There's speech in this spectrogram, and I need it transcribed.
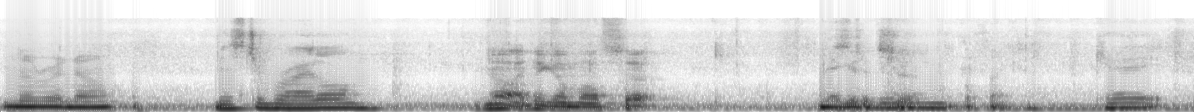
No, right now. Mr. Bridle? No, I think I'm all set. Negative, sir. Well, thank you. Okay.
